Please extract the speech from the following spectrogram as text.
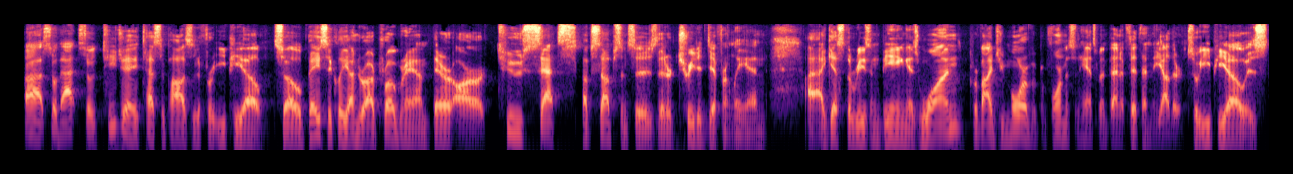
Uh, so that so TJ tested positive for EPO. So basically, under our program, there are two sets of substances that are treated differently, and I, I guess the reason being is one provides you more of a performance enhancement benefit than the other. So EPO is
